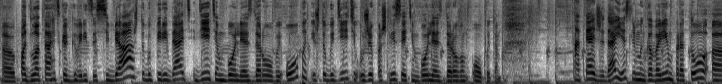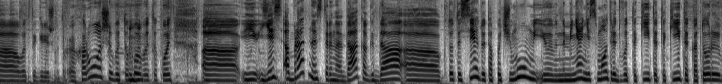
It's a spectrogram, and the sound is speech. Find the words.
э, подлатать, как говорится, себя, чтобы передать детям более здоровый опыт, и чтобы дети уже пошли с этим более здоровым опытом. Опять же, да, если мы говорим про то, э, вот ты говоришь, вот, э, хороший, вот такой, вот такой, э, и есть обратная сторона, да, когда э, кто-то сетует, а почему на меня не смотрят вот такие-то, такие-то, которые,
